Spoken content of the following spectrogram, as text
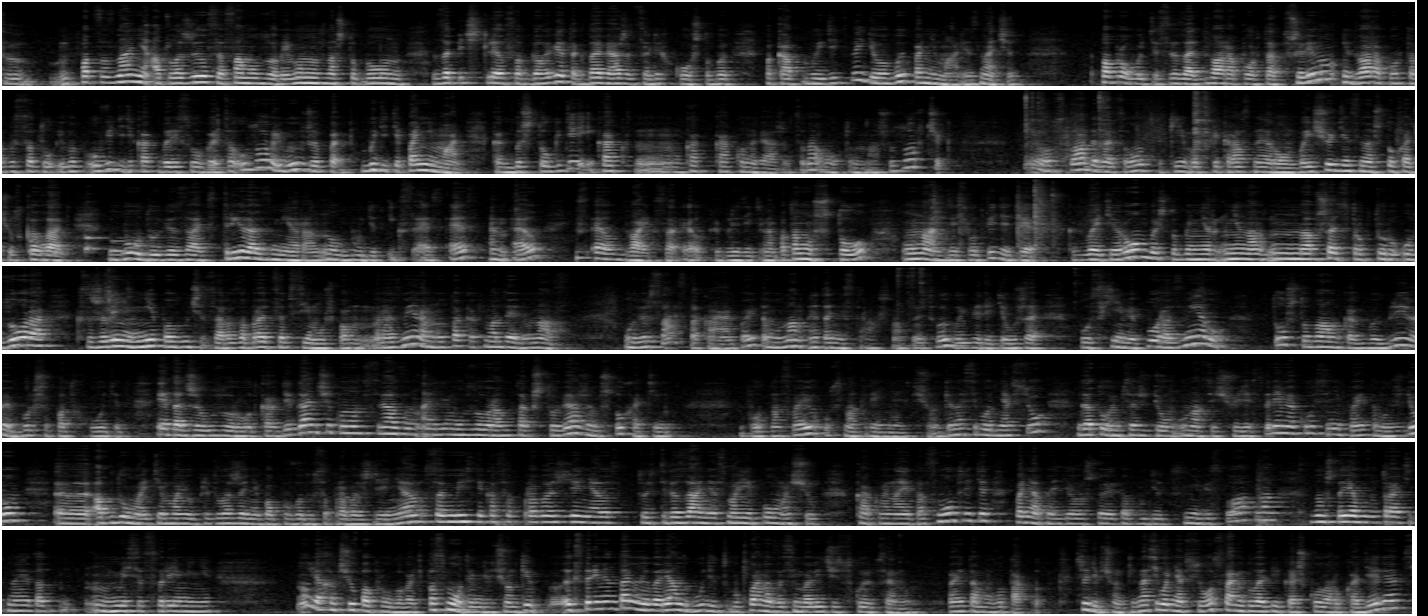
в подсознании отложился сам узор. Его нужно, чтобы он запечатлелся в голове, тогда вяжется легко, чтобы пока выйдет видео, вы понимали. Значит, попробуйте связать два раппорта в ширину и два раппорта в высоту и вы увидите как вырисовывается узор и вы уже будете понимать как бы что где и как как как он вяжется да вот он наш узорчик и вот складывается он в такие вот прекрасные ромбы. Еще единственное что хочу сказать. Буду вязать три размера но будет xss ml XL, 2XL приблизительно, потому что у нас здесь, вот видите, как бы эти ромбы, чтобы не, не нарушать структуру узора, к сожалению, не получится разобрать совсем уж по размерам, но так как модель у нас оверсайз такая, поэтому нам это не страшно. То есть вы выберете уже по схеме, по размеру, то, что вам как бы ближе и больше подходит. Этот же узор, вот кардиганчик у нас связан одним узором, так что вяжем, что хотим. Вот, на свое усмотрение, девчонки. На сегодня все. Готовимся, ждем. У нас еще есть время к осени, поэтому ждем. Э, обдумайте мое предложение по поводу сопровождения, совместника сопровождения, то есть вязания с моей помощью. Как вы на это смотрите? Понятное дело, что это будет не бесплатно, потому что я буду тратить на это ну, месяц времени. Ну, я хочу попробовать. Посмотрим, девчонки. Экспериментальный вариант будет буквально за символическую цену. Поэтому вот так вот. Все, девчонки, на сегодня все. С вами была из школа рукоделия.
